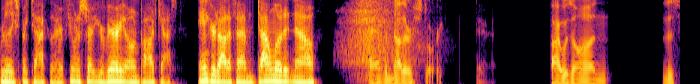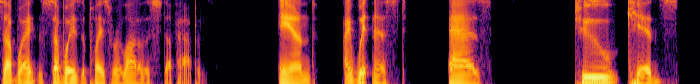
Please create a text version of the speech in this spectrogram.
really spectacular. If you want to start your very own podcast, anchor.fm, download it now. I have another story. I was on the subway. The subway is the place where a lot of this stuff happens. And I witnessed as two kids,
